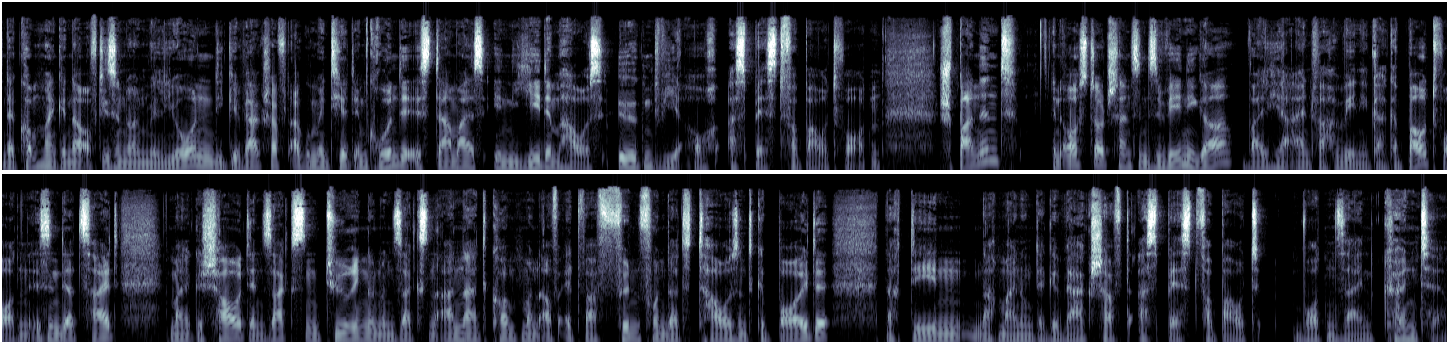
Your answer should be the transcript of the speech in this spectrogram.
da kommt man genau auf diese neun Millionen. Die Gewerkschaft argumentiert, im Grunde ist damals in jedem Haus irgendwie auch Asbest verbaut worden. Spannend, in Ostdeutschland sind es weniger, weil hier einfach weniger gebaut worden ist in der Zeit. Mal geschaut, in Sachsen, Thüringen und Sachsen-Anhalt kommt man auf etwa 500.000 Gebäude, nach denen nach Meinung der Gewerkschaft Asbest verbaut worden sein könnte.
